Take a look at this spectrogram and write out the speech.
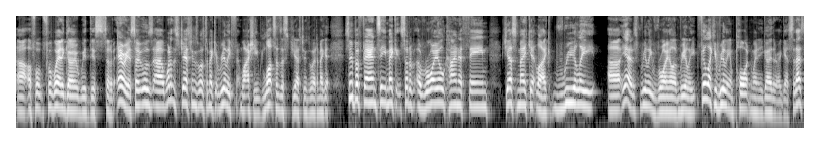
uh, for, for where to go with this sort of area. So it was uh, one of the suggestions was to make it really well. Actually, lots of the suggestions were to make it super fancy, make it sort of a royal kind of theme, just make it like really uh, yeah, it's really royal and really feel like you're really important when you go there, I guess. So that's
